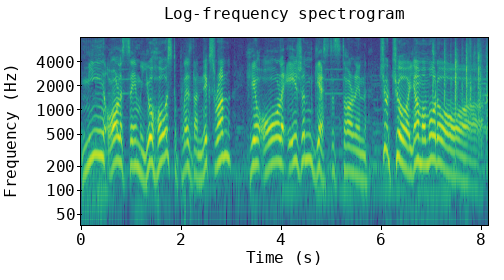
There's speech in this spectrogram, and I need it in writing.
Me, all the same, your host, plays the next run. Here, all Asian guests starring Chucho Yamamoto.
